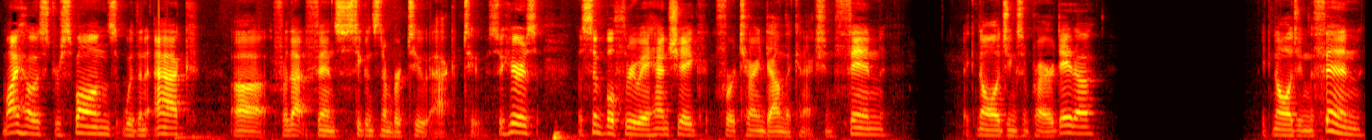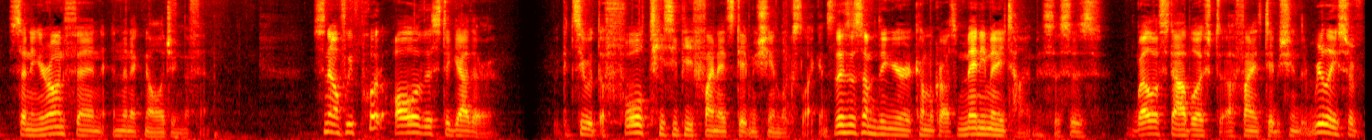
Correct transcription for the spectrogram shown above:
my host responds with an ACK uh, for that fence, sequence number two, ACK two. So here's a simple three-way handshake for tearing down the connection. Fin, acknowledging some prior data, acknowledging the fin, sending your own fin, and then acknowledging the fin. So now if we put all of this together, we can see what the full TCP finite state machine looks like. And so this is something you're going to come across many, many times. This is well-established uh, finite state machine that really sort of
